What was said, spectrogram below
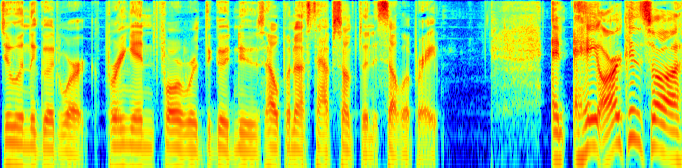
doing the good work, bringing forward the good news, helping us to have something to celebrate. And hey, Arkansas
